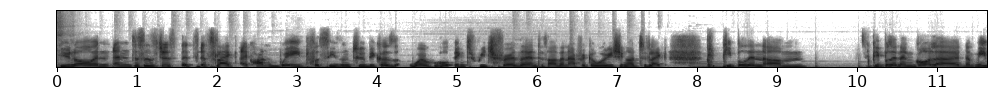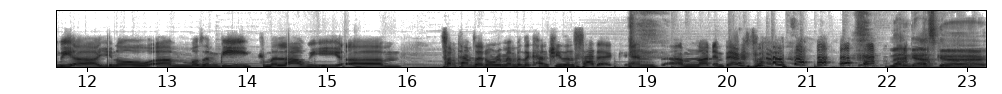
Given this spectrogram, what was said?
you know, and and this is just it's it's like I can't wait for season two because we're hoping to reach further into Southern Africa. We're reaching out to like people in um people in Angola, Namibia, you know, um, Mozambique, Malawi, um, sometimes I don't remember the countries in SADC, and I'm not embarrassed. Madagascar,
